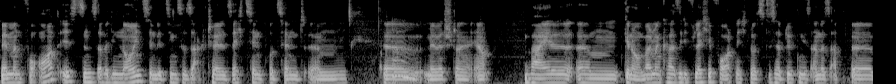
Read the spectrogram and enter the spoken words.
Wenn man vor Ort ist, sind es aber die 19 bzw. aktuell 16% ähm, äh, ah. Mehrwertsteuer, ja. Weil, ähm, genau, weil man quasi die Fläche vor Ort nicht nutzt, deshalb dürfen die es anders ab, äh,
